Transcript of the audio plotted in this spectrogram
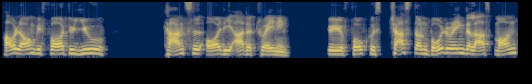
how long before do you cancel all the other training? Do you focus just on bouldering the last month,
